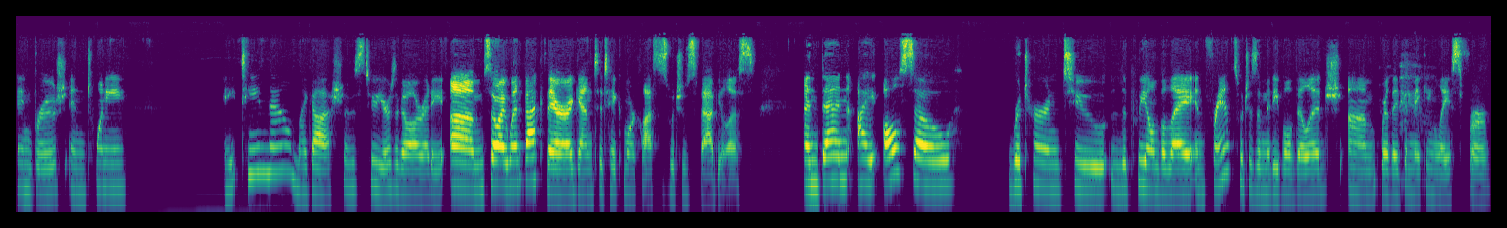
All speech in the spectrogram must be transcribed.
in Bruges in 2018 now. My gosh, it was two years ago already. Um, so I went back there again to take more classes, which was fabulous. And then I also returned to Le Puy-en-Velay in France, which is a medieval village um, where they've been making lace for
